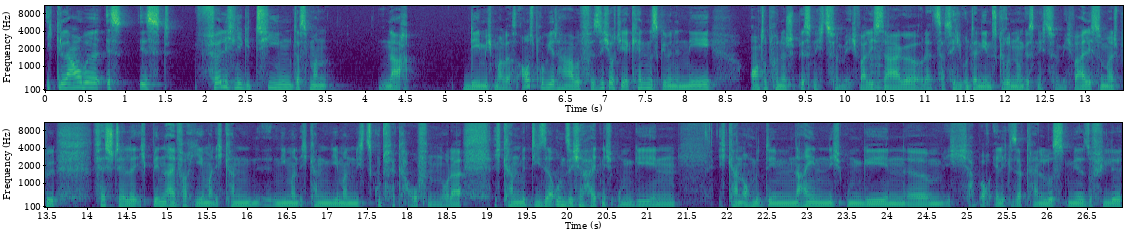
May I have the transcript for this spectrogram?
ich glaube, es ist völlig legitim, dass man nachdem ich mal das ausprobiert habe, für sich auch die Erkenntnis gewinne, nee, Entrepreneurship ist nichts für mich, weil ich mhm. sage, oder tatsächlich Unternehmensgründung ist nichts für mich, weil ich zum Beispiel feststelle, ich bin einfach jemand, ich kann niemand, ich kann jemandem nichts gut verkaufen oder ich kann mit dieser Unsicherheit nicht umgehen ich kann auch mit dem Nein nicht umgehen. Ähm, ich habe auch ehrlich gesagt keine Lust, mir so viele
